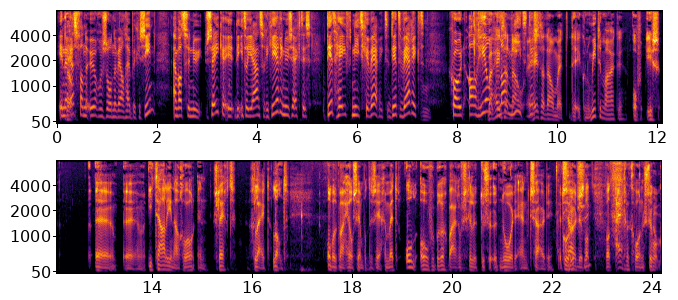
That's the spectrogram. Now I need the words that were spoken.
in de Ja. rest van de eurozone wel hebben gezien. En wat ze nu, zeker de Italiaanse regering nu zegt, is: dit heeft niet gewerkt. Dit werkt gewoon al heel Maar heeft lang dat, nou, niet. Dus heeft dat nou met de economie te maken? Of is eh, eh, Italië nou gewoon een slecht geleid land? Om het maar heel simpel te zeggen. Met onoverbrugbare verschillen tussen het noorden en het zuiden. Het Corruptie. zuiden, wat, wat eigenlijk gewoon een stuk.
